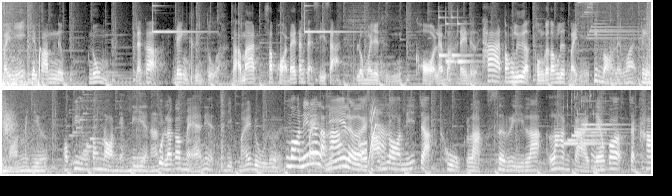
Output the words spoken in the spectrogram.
ใบนี้มีความหนึบนุ่ม แล้วก็เด้งคืนตัว สามารถซัพพอร์ตได้ตั้งแต่ศีรษะลงมาจนถึงคอและบ่าได้เลย ถ้าต้องเลือกผมก็ต้องเลือกใบนี้ พี่บอกเลยว่าเปลี่ยนหมอนมาเยอะ เพราะพี่ก็ต้องนอนอย่างดีอะนะพูดแล้วก็แหมเนี่ยหยิบมาให้ดูเลยหมอนนี่เลยเหรอแบบคะนี้เลยอ๋อสามค่ะรอนนี้จะถูกหลักสรีระร่างกาย แล้วก็จะเข้า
